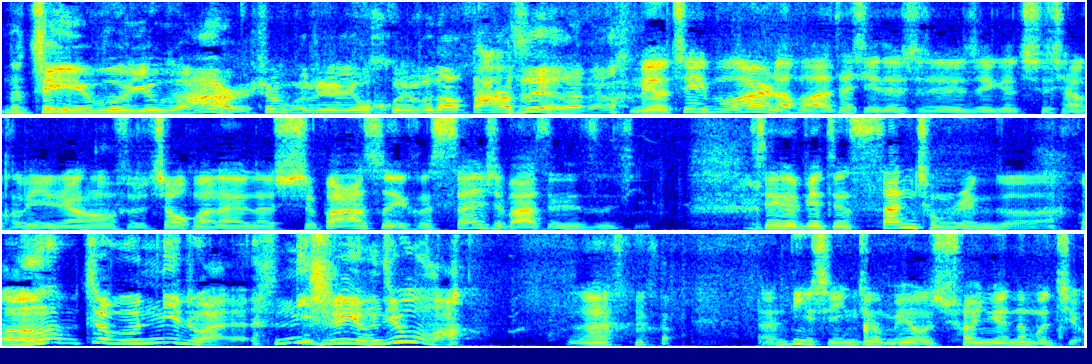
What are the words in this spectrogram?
那这一部有个二，是不是又恢复到八岁了呢？没有，这一部二的话，他写的是这个吃巧克力，然后是召唤来了十八岁和三十八岁的自己，这个变成三重人格了。嗯，这不逆转逆时营救吗？嗯，逆时营救没有穿越那么久，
